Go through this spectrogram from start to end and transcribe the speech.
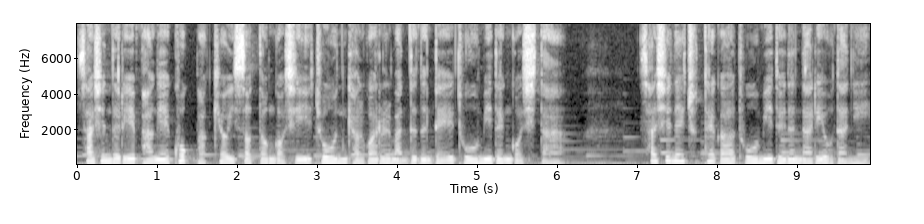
사신들이 방에 콕 박혀 있었던 것이 좋은 결과를 만드는 데 도움이 된 것이다. 사신의 추태가 도움이 되는 날이 오다니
